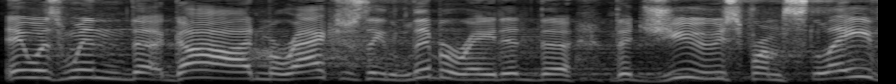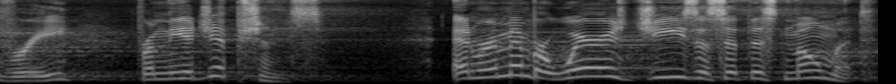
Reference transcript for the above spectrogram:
It was when the, God miraculously liberated the, the Jews from slavery from the Egyptians. And remember, where is Jesus at this moment?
